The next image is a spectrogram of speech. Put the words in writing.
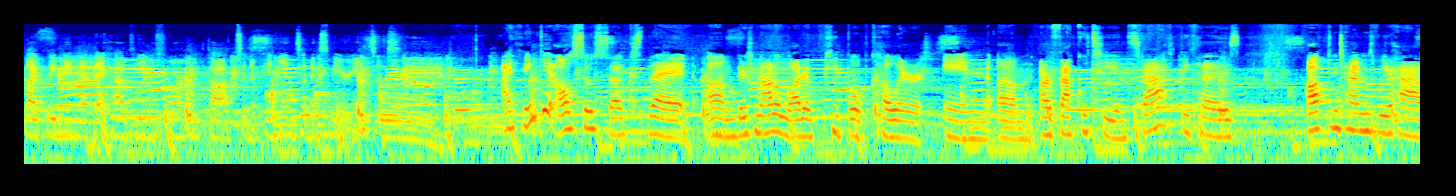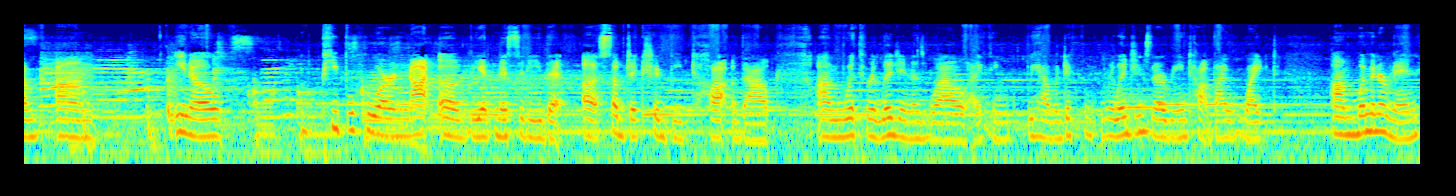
likely mean that they have uniform thoughts and opinions and experiences. I think it also sucks that um, there's not a lot of people of color in um, our faculty and staff because oftentimes we have um, you know, people who are not of the ethnicity that a subject should be taught about. Um, with religion as well, I think we have different religions that are being taught by white um, women or men,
